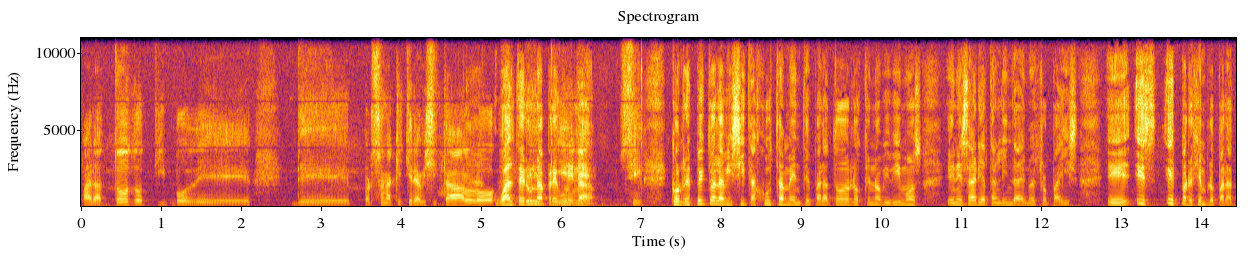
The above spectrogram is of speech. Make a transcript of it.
para todo tipo de, de persona que quiera visitarlo. Walter, una eh, pregunta. Sí. Con respecto a la visita, justamente para todos los que no vivimos en esa área tan linda de nuestro país, es, es, por ejemplo, para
